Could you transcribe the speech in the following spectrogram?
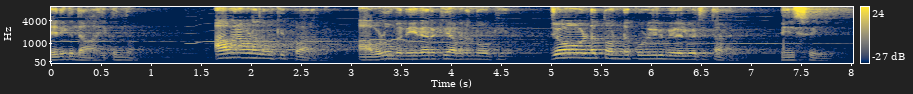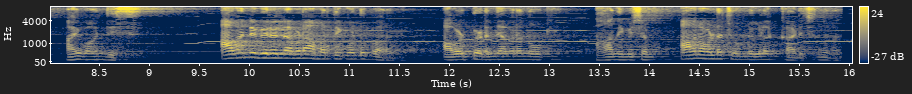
എനിക്ക് ദാഹിക്കുന്നു. അവൻ അവളെ നോക്കി പറഞ്ഞു. അവൾ ഉമനീരിറക്കി അവനെ നോക്കി. ജോ അവളുടെ തൊണ്ടക്കുഴിയിൽ വിരൽ വെച്ച് തടഞ്ഞു. നീ ശ്രീ ഐ വാണ്ട് ദിസ്. അവന്റെ വിരൽ അവിടെ അമർത്തിക്കൊണ്ട് പറഞ്ഞു. അവൾ പിടഞ്ഞവനെ നോക്കി. ആ നിമിഷം അവൻ അവളുടെ ചുണ്ടുകളെ കടിച്ചു നിന്നു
